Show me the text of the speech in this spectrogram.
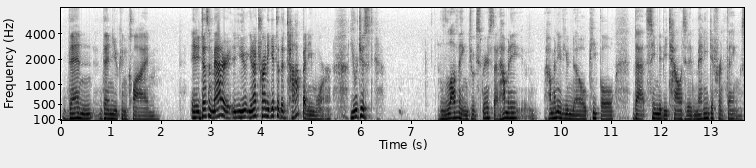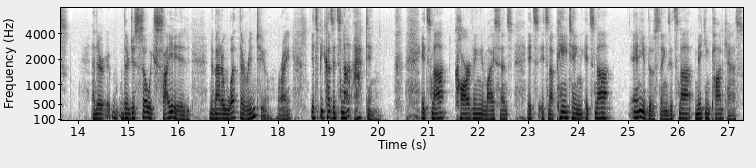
then, then you can climb. And it doesn't matter. You're not trying to get to the top anymore. You're just loving to experience that. How many, how many of you know people that seem to be talented at many different things? And they're, they're just so excited no matter what they're into, right? It's because it's not acting. It's not carving in my sense. It's, it's not painting. It's not any of those things. It's not making podcasts.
